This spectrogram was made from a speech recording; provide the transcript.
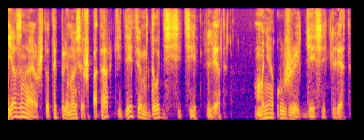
я знаю, что ты приносишь подарки детям до 10 лет. Мне уже 10 лет.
